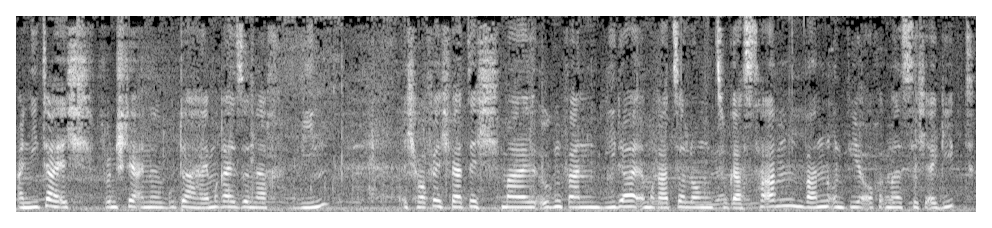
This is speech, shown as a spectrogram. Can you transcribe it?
Anita, ich wünsche dir eine gute Heimreise nach Wien. Ich hoffe, ich werde dich mal irgendwann wieder im Radsalon zu Gast haben, wann und wie auch immer es sich ergibt.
